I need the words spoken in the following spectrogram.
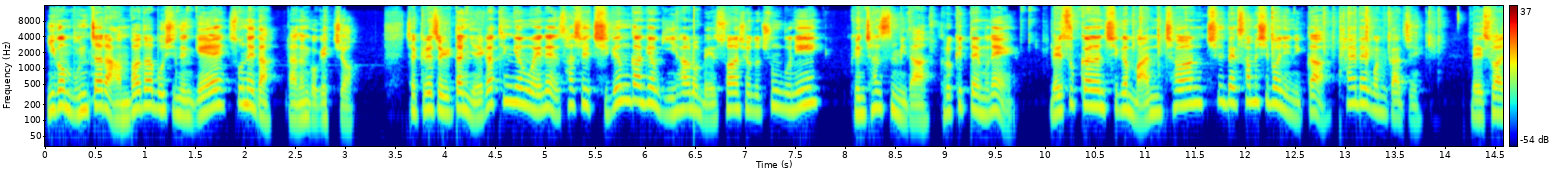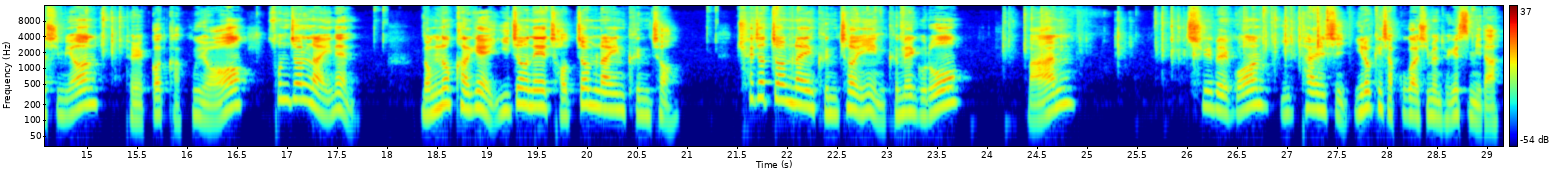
이건 문자를 안 받아보시는 게 손해다라는 거겠죠. 자, 그래서 일단 얘 같은 경우에는 사실 지금 가격 이하로 매수하셔도 충분히 괜찮습니다. 그렇기 때문에 매수가는 지금 11,730원이니까 800원까지 매수하시면 될 것 같고요. 손절 라인은 넉넉하게 이전의 저점 라인 근처, 최저점 라인 근처인 금액으로 만 700원 이탈시 이렇게 잡고 가시면 되겠습니다.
